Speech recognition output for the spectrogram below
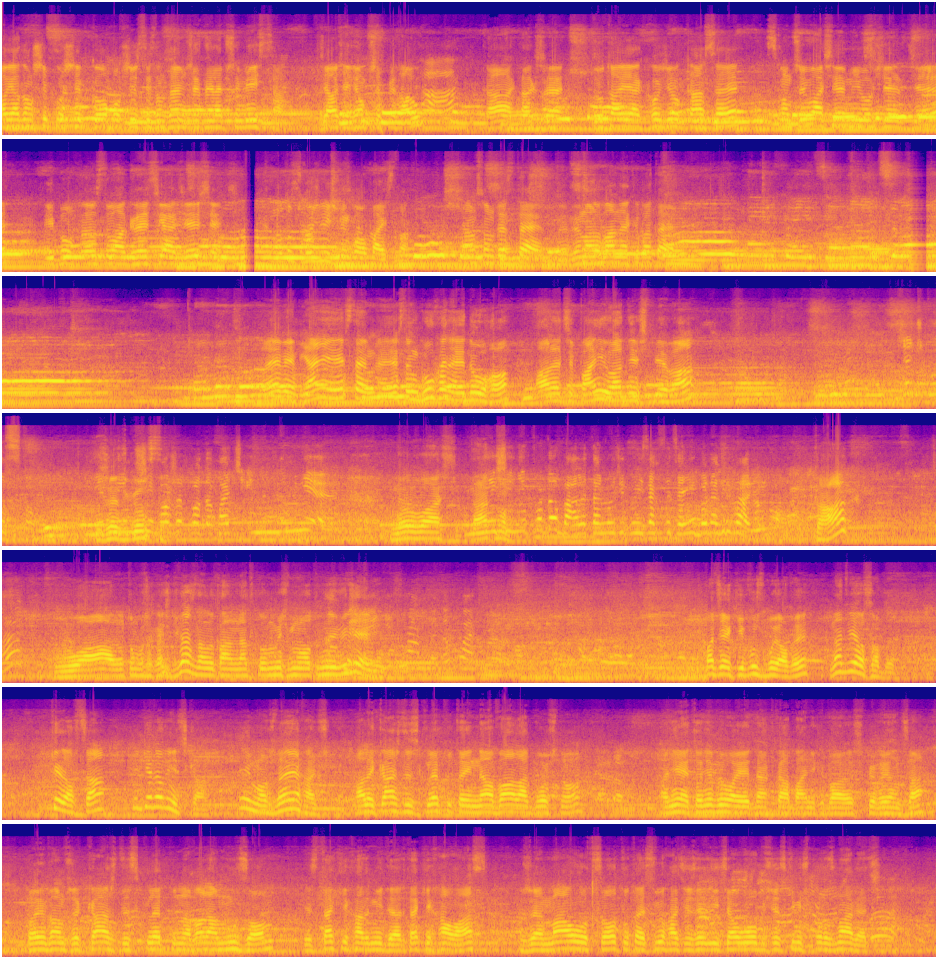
Co, jadą szybko, szybko, bo wszyscy sądzają, że jak najlepsze miejsca. Widziałeś jak ją przepychał? Tak. Tak, także tutaj jak chodzi o kasę, skończyła się miłosierdzie i po prostu agresja 10. No tu przechodziliśmy koło państwa. Tam są też te, wymalowane chyba te. No nie wiem, ja nie jestem, jestem głuchy na jedno ucho, ale czy pani ładnie śpiewa? Rzecz Jednym się gustu. może podobać, innym nie. No właśnie, tak? Mnie No. się nie podoba, ale tam ludzie byli zachwyceni, bo nagrywali. Tak? Tak? Wow, no to może jakaś gwiazda lokalna, tylko myśmy o tym nie wiedzieli. Nie znamy, dokładnie. Patrzcie jaki wóz bojowy na dwie osoby. Kierowca i kierowniczka. I można jechać. Ale każdy sklep tutaj nawala głośno. A nie, to nie była jednak ta pani chyba śpiewająca. Powiem wam, że każdy sklep tu nawala muzą. Jest taki harmider, taki hałas, że mało co tutaj słychać, jeżeli chciałoby się z kimś porozmawiać.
